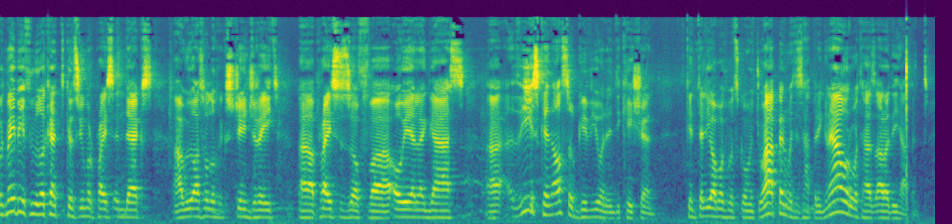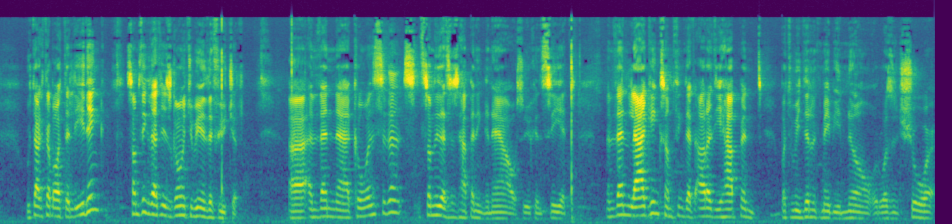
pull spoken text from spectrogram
But maybe if we look at consumer price index, we also look exchange rate, uh, prices of uh, oil and gas. Uh, these can also give you an indication. It can tell you about what's going to happen, what is happening now, or what has already happened. We talked about the leading, something that is going to be in the future. Uh, and then uh, coincidence, something that is happening now, so you can see it. And then lagging, something that already happened, but we didn't maybe know or wasn't sure,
